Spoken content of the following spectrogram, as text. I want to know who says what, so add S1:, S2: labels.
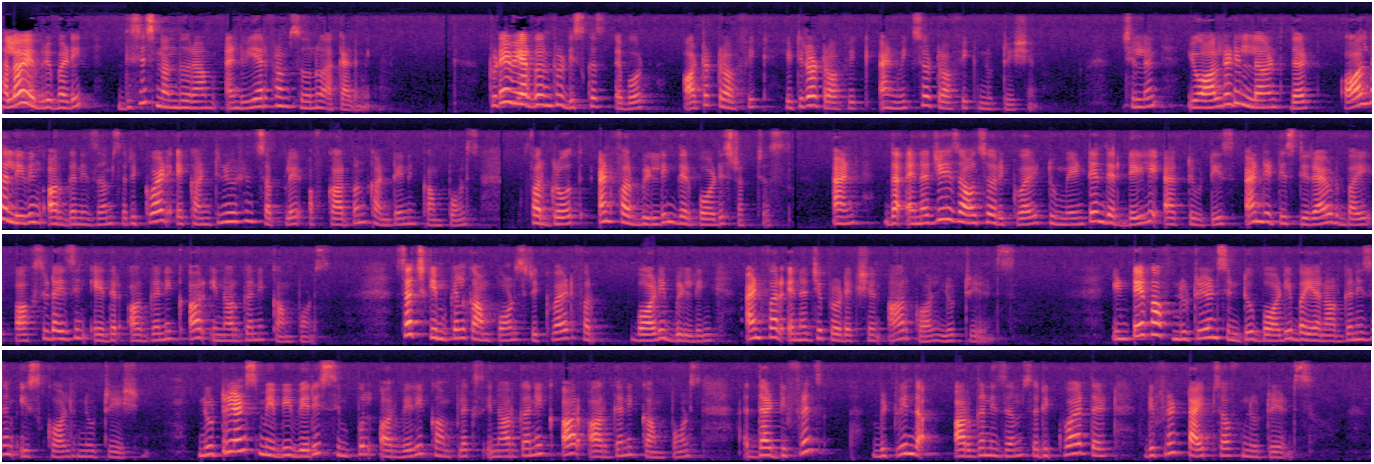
S1: Hello everybody, this is Nanduram and we are from Sonu Academy. Today we are going to discuss about autotrophic, heterotrophic and mixotrophic nutrition. Children, you already learned that all the living organisms required a continuation supply of carbon containing compounds for growth and for building their body structures. And the energy is also required to maintain their daily activities and it is derived by oxidizing either organic or inorganic compounds. Such chemical compounds required for body building and for energy production are called nutrients. Intake of nutrients into body by an organism is called nutrition. Nutrients may be very simple or very complex inorganic or organic compounds. The difference between the organisms require that different types of nutrients.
